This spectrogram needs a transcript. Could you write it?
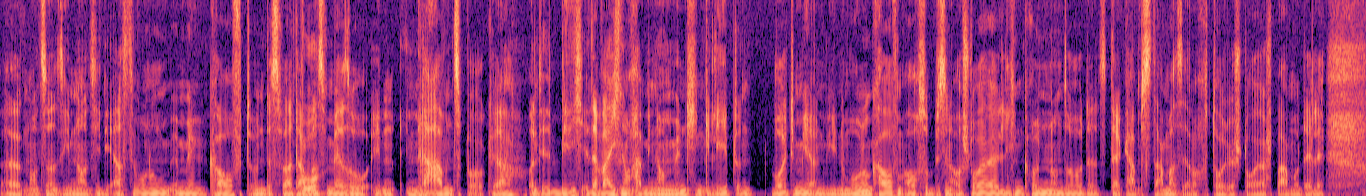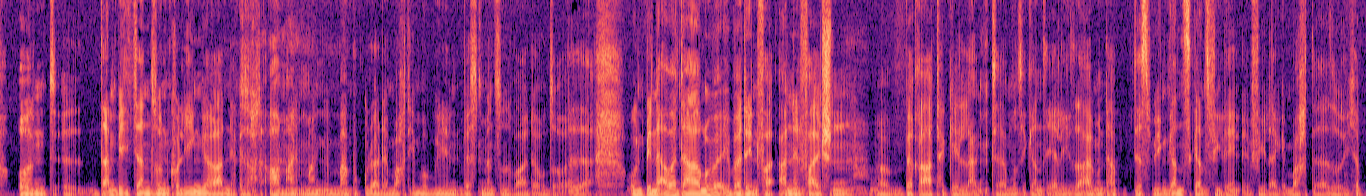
äh, 1997 die erste Wohnung mir gekauft und das war damals mehr so in, in Ravensburg, ja. Und bin ich, da war ich noch, habe ich noch in München gelebt und wollte mir irgendwie eine Wohnung kaufen, auch so ein bisschen aus steuerlichen Gründen und so. Das, da gab es damals ja noch tolle Steuersparmodelle. Und äh, dann bin ich dann so einen Kollegen geraten, der gesagt hat, oh, mein, mein, mein Bruder, der macht Immobilieninvestments und so weiter und so. Und bin aber darüber über den, an den falschen äh, Berater gelangt, äh, muss ich ganz ehrlich sagen, und habe deswegen ganz, ganz viele Fehler gemacht. Also ich habe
